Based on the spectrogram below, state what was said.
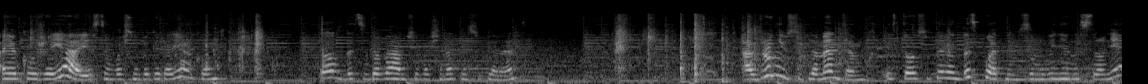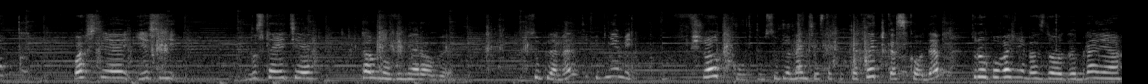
a jako, że ja jestem właśnie wegetarianką, to zdecydowałam się właśnie na ten suplement. A drugim suplementem jest to suplement bezpłatny do zamówienia na stronie. Właśnie jeśli dostajecie pełnowymiarowy suplement i w nim w środku, w tym suplemencie jest taka karteczka z kodem, która upoważnia Was do odebrania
